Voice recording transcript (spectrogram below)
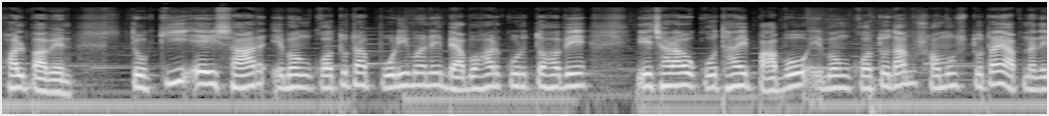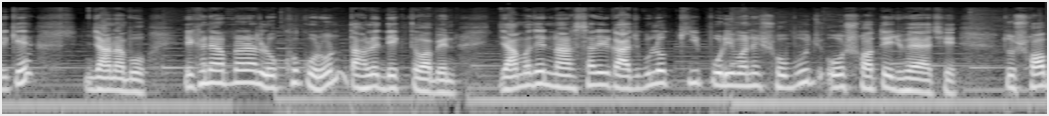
ফল পাবেন। তো কি এই সার এবং কতটা পরিমাণে ব্যবহার করতে হবে, এছাড়াও কোথায় পাবো এবং কত দাম, সমস্তটাই আপনাদেরকে জানাব। এখানে আপনারা লক্ষ্য করুন, তাহলে দেখতে পাবেন যে আমাদের নার্সারির গাছগুলো কি পরিমাণে সবুজ ও সতেজ হয়ে আছে। তো সব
